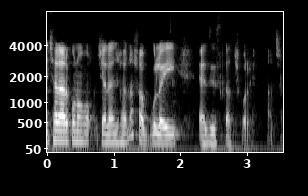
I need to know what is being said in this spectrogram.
এছাড়া আর কোনো চ্যালেঞ্জ হয় না। সবগুলাই অ্যাজ ইজ কাজ করে। আচ্ছা।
